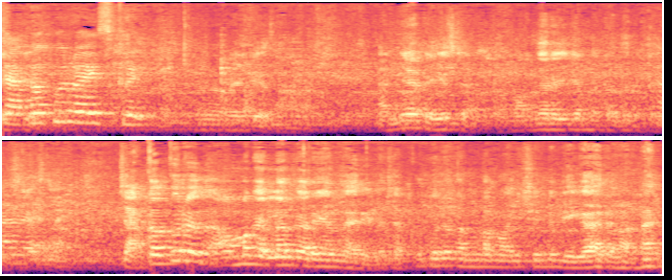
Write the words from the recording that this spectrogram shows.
ചക്കക്കുരു ഐസ്ക്രീം ടേസ്റ്റ് ആണ്. പറഞ്ഞറിയിക്കാൻ അതെ ചക്കക്കുരു നമുക്ക് എല്ലാവർക്കും അറിയാവുന്ന കാര്യമില്ല. ചക്കക്കുരു നമ്മുടെ മനുഷ്യന്റെ വികാരമാണ്.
